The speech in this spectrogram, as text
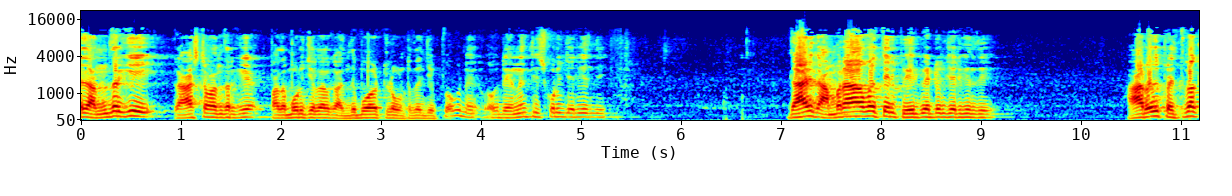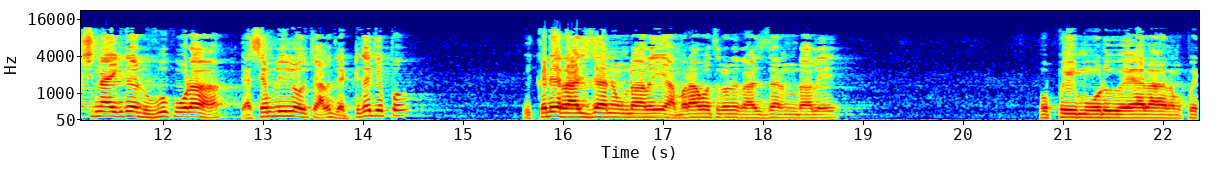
అది అందరికీ రాష్ట్రం అందరికీ పదమూడు జిల్లాలకు అందుబాటులో ఉంటుందని చెప్పి ఒక ఒక నిర్ణయం తీసుకోవడం జరిగింది. దానికి అమరావతి అని పేరు పెట్టడం జరిగింది. ఆ రోజు ప్రతిపక్ష నాయకుడిగా నువ్వు కూడా అసెంబ్లీలో చాలా గట్టిగా చెప్పావు. ఇక్కడే రాజధాని ఉండాలి అమరావతిలోనే రాజధాని ఉండాలి. ముప్పై మూడు వేల ముప్పై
